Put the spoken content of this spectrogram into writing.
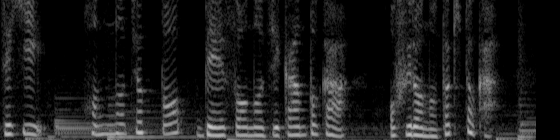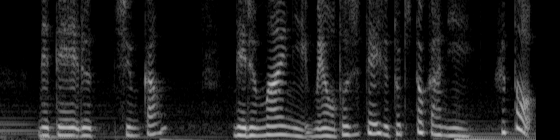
ぜひほんのちょっと瞑想の時間とかお風呂の時とか寝ている瞬間寝る前に目を閉じている時とかにふと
